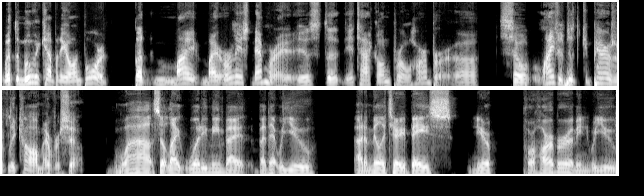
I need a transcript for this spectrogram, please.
with the movie company on board. But my my earliest memory is the, the attack on Pearl Harbor. Uh, so life has been comparatively calm ever since. Wow. So, like, what do you mean by by that? Were you at a military base near Pearl Harbor? I mean, were you?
